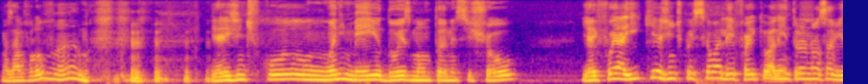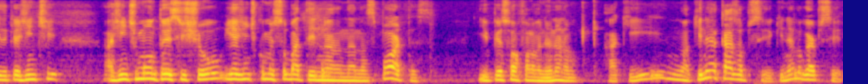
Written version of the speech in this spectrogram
Mas ela falou, vamos. e aí a gente ficou um ano e meio, dois, montando esse show. E aí foi aí que a gente conheceu o Ale. Foi aí que o Ale entrou na nossa vida. Que a gente, a gente montou esse show e a gente começou a bater na- na- nas portas. E o pessoal falava, não, não, não. Aqui, aqui não é casa pra você, aqui não é lugar pra você.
